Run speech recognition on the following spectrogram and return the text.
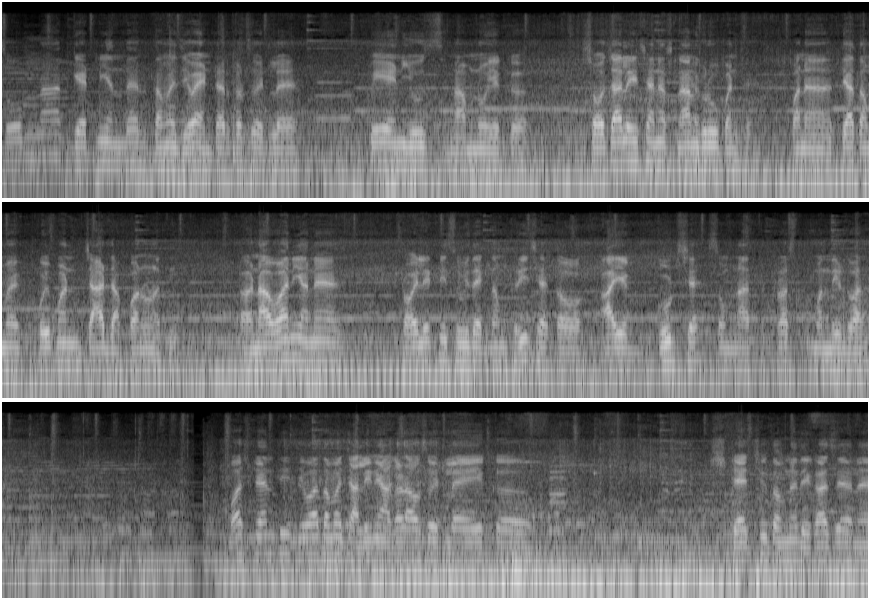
સોમનાથ ગેટની અંદર તમે જેવા એન્ટર કરશો એટલે પે એન્ડ યુઝ નામનું એક શૌચાલય છે અને સ્નાનગૃહ પણ છે. પણ ત્યાં તમે કોઈ પણ ચાર્જ આપવાનો નથી. નાહવાની અને ટોયલેટની સુવિધા એકદમ ફ્રી છે, તો આ એક ગુડ છે, સોમનાથ ટ્રસ્ટ મંદિર દ્વારા. બસ સ્ટેન્ડથી જેવા તમે ચાલીને આગળ આવશો, એટલે એક સ્ટેચ્યુ તમને દેખાશે અને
